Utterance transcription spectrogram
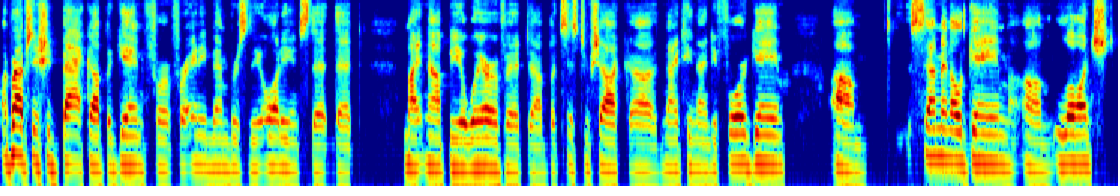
uh, perhaps I should back up again for, for any members of the audience that that might not be aware of it. Uh, but System Shock, uh, 1994 game, um, seminal game, um, launched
